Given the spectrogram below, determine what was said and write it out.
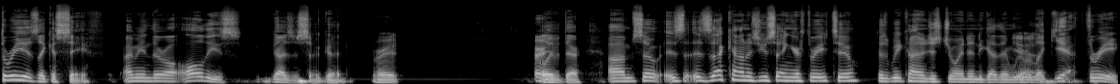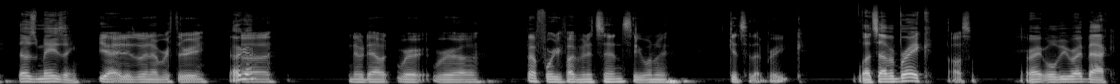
three is like a safe. I mean, there are all, these guys are so good. Right. I'll Right. leave it there. Um, so is does that count as you saying you're three too? Because we kind of just joined in together and we were like, yeah, three. That was amazing. Yeah, it is my number three. Okay. Uh, no doubt. We're we're uh, about forty five minutes in, so you want to get to that break? Let's have a break. Awesome. All right, we'll be right back.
